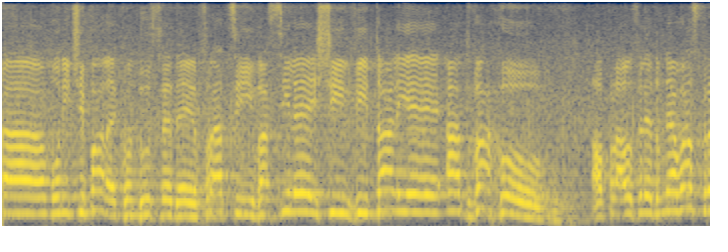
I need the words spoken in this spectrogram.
Orchestra municipală condusă de frații Vasile și Vitalie Advahov. Aplauzele dumneavoastră!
